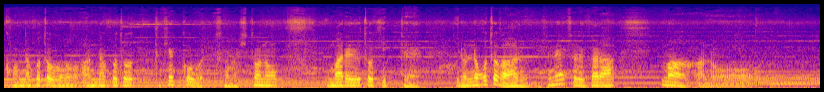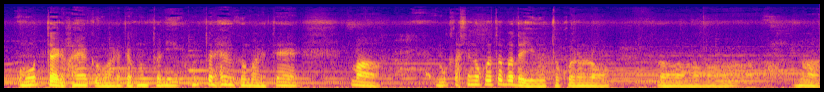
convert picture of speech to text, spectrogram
こんなことをあんなことって結構その人の生まれる時っていろんなことがあるんですね。それからまああの思ったより早く生まれて本当に本当に早く生まれてまあ昔の言葉で言うところのまあ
